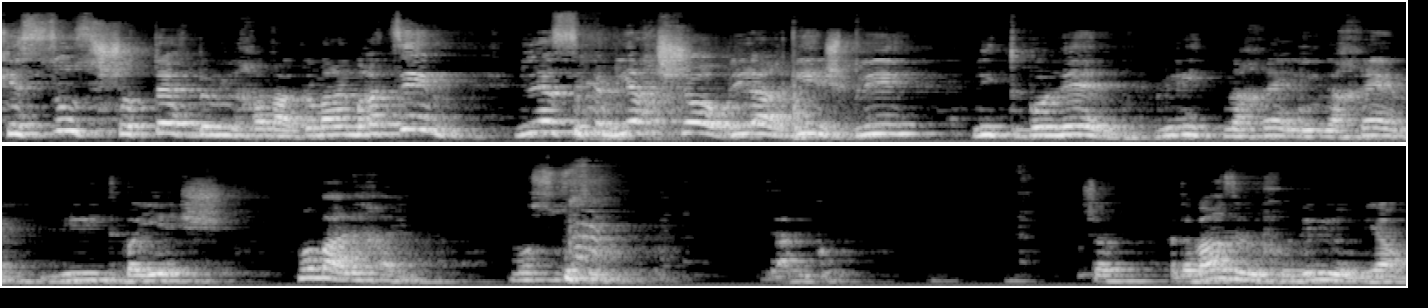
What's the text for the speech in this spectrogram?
כסוס שוטף במלחמה, כלומר הם רצים, בלי לחשוב, בלי להרגיש, בלי להתבונן, בלי להתנחם, להנחם, בלי להתבייש, כמו בעלי חיים, כמו סוסים, זה הביקורת. עכשיו, הדבר הזה הוא ייחודי לירמיהו,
